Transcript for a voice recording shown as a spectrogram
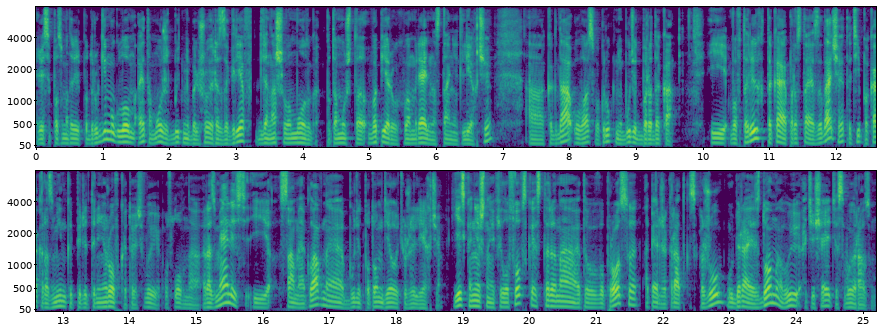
если посмотреть по другим углом, это может быть небольшой разогрев для нашего мозга, потому что, во-первых, вам реально станет легче, а, когда у вас вокруг не будет бардака. И, во-вторых, такая простая задача это типа как разминка перед тренировкой, то есть вы условно размялись, и самое главное будет потом делать уже легче. Есть, конечно, и философская сторона этого вопроса. Опять же, кратко скажу, убираясь дома, вы очищаете свой разум.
